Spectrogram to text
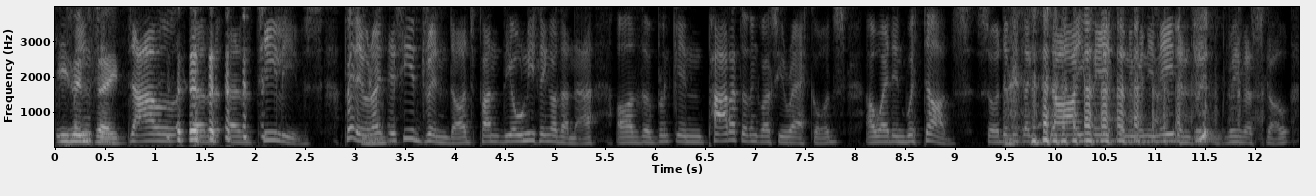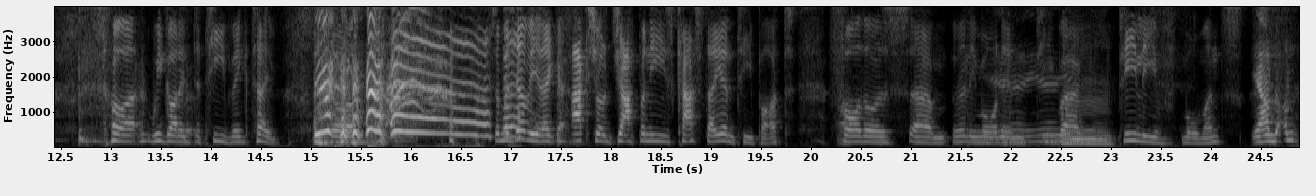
He's insane. dal yr, yr tea leaves. Peth yw, right, mm. nes i'r drindod pan the only thing oedd yna, oedd y blinkin parrot oedd yn gweld si records, a wedyn wittards. So e ydym dyma like, dau peth o'n i'n mynd i wneud yn brifysgol. So uh, we got into tea big time. So, so mae da fi like actual Japanese cast iron teapot for oh. those um, early morning yeah, yeah, tea bag, yeah. Tea leaf moments. Ie, yeah, ond on,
